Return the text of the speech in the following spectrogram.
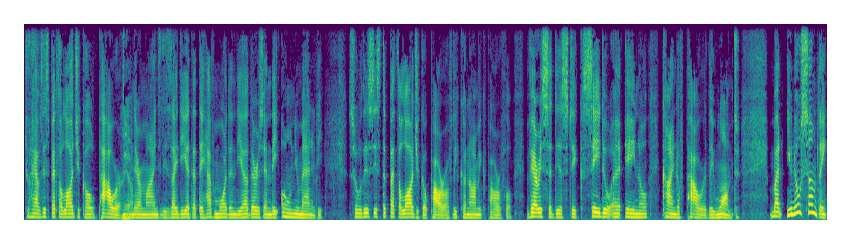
to have this pathological power Yeah. in their minds, this idea that they have more than the others and they own humanity. So this is the pathological power of the economic powerful, very sadistic, sado-anal kind of power they want. But you know something?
